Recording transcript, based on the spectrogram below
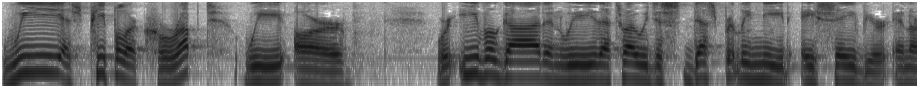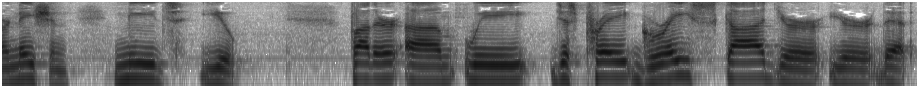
We as people are corrupt. We are we're evil, God, and we that's why we just desperately need a savior, and our nation needs you. Father, um, we just pray grace, God, your your that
